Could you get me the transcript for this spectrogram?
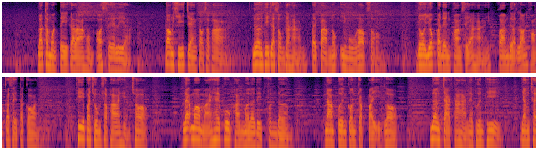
1932 รัฐมนตรีกลาโหมออสเตรเลีย ต้องชี้แจงต่อสภา เรื่องที่จะส่งทหารไปปราบนกอีมูรอบสองโดยยกประเด็นความเสียหายความเดือดร้อนของเกษตรกร ที่ประชุมสภาเห็นชอบ และมอบหมายให้ผู้พันเมอร์ดิตคนเดิมนำปืนกลกลับไปอีกรอบ เนื่องจากทหารในพื้นที่ ยังใช้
